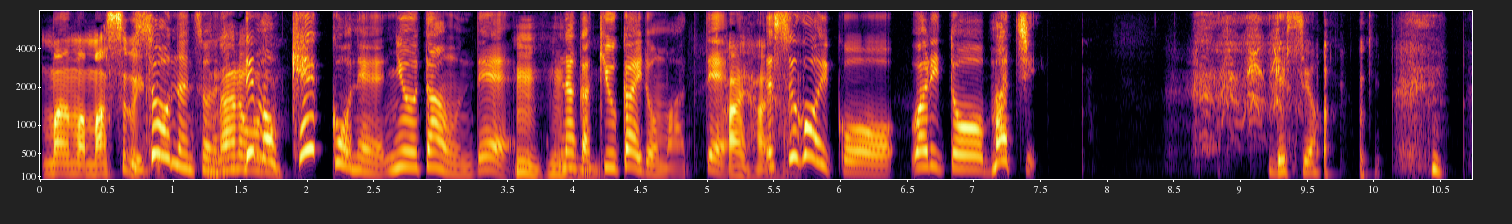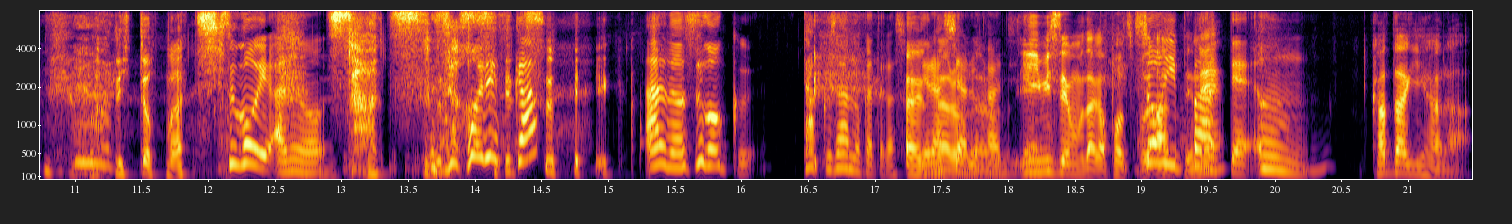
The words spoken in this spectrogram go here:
まあまあまっすぐ行く。そうなんですそうなんでも結構ねニュータウンで、うんうんうん。なんか旧街道もあって、はいはいはい。すごいこう割と街ですよ。割と街すごいあの雑そうですか？あのすごくたくさんの方が住んでいらっしゃる感じで。いい店もだからポツポツあそういってねっぱいあって、うん、片木原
